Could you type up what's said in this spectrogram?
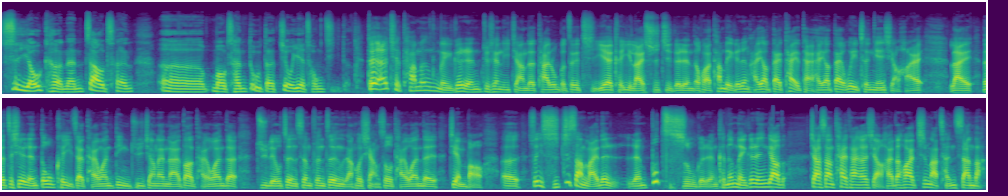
是有可能造成呃某程度的就业冲击的。对，而且他们每个人，就像你讲的，他如果这个企业可以来十几个人的话，他每个人还要带太太，还要带未成年小孩来，那这些人都可以在台湾定居，将来拿到台湾的居留证、身份证，然后享受台湾的健保。呃，所以实际上来的人不止十五个人，可能每个人要加上太太和小孩的话，起码乘三吧。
